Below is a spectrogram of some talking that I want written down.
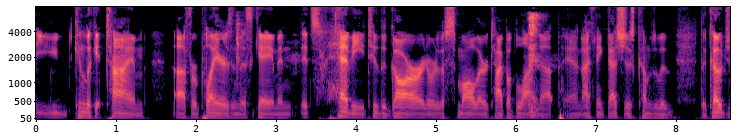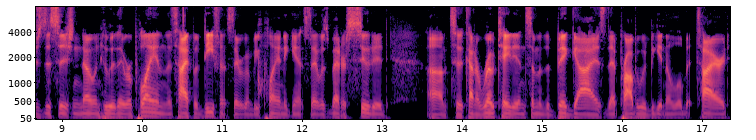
you can look at time uh, for players in this game, and it's heavy to the guard or the smaller type of lineup. And I think that just comes with the coach's decision, knowing who they were playing and the type of defense they were going to be playing against that was better suited um, to kind of rotate in some of the big guys that probably would be getting a little bit tired.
